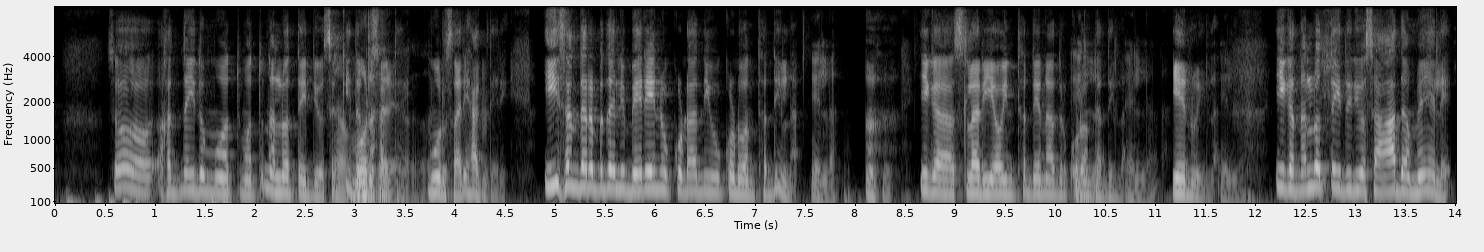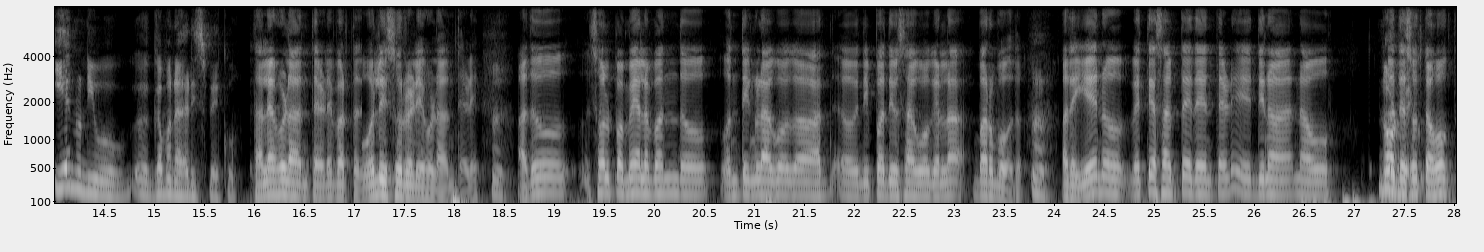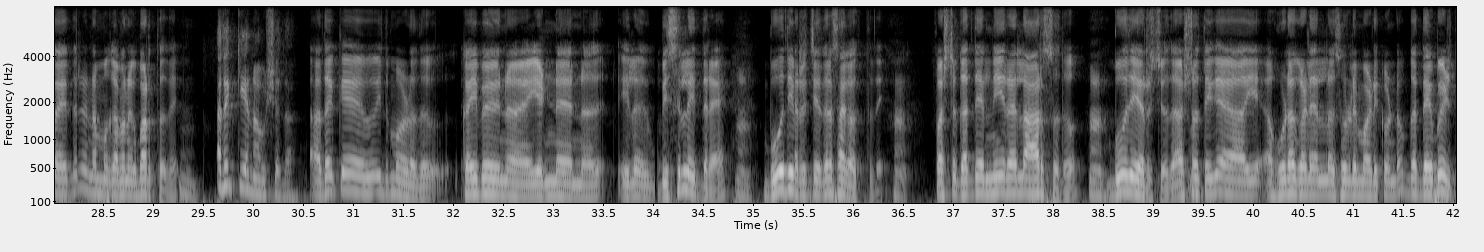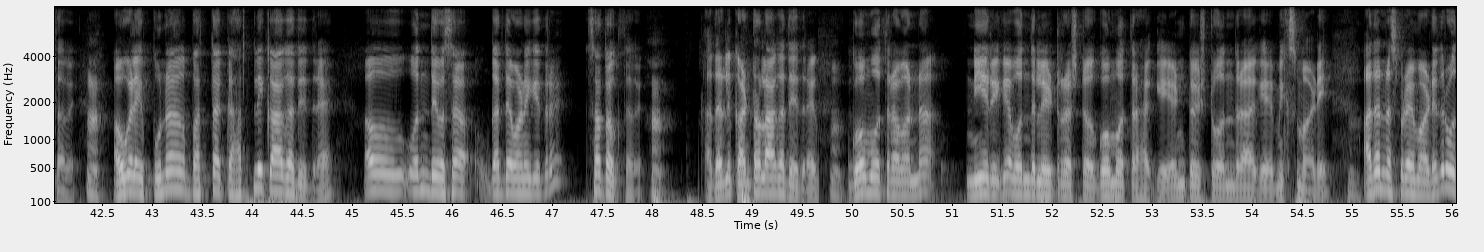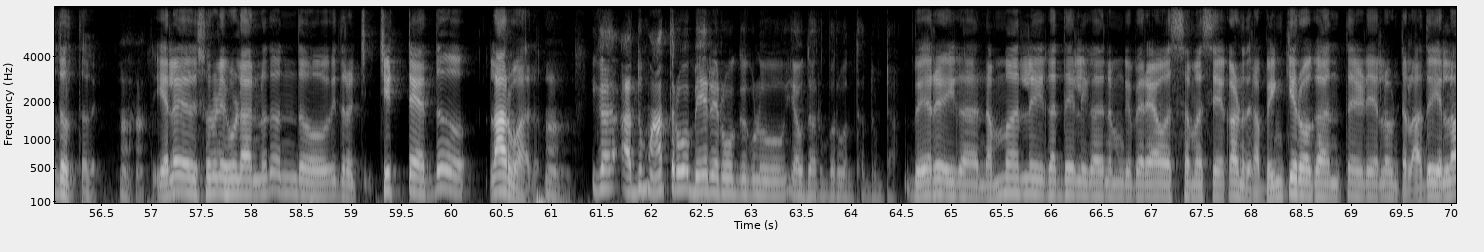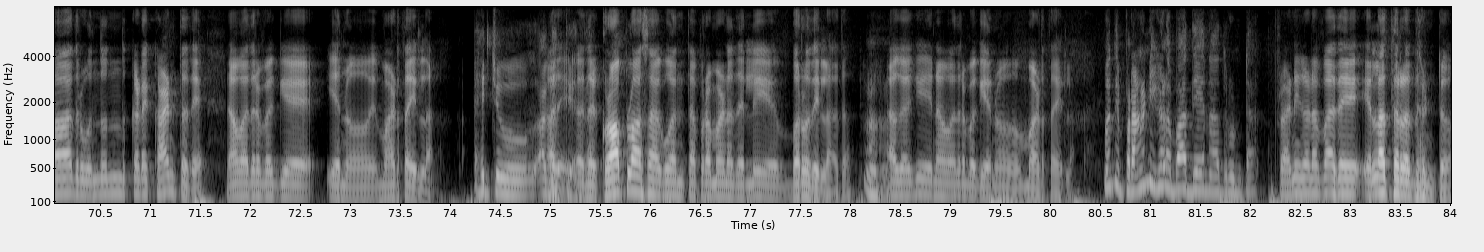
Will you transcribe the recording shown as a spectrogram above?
ಸೊ ಹದಿನೈದು ಮೂವತ್ತು ಮತ್ತು ನಲವತ್ತೈದು ದಿವಸಕ್ಕೆ ಮೂರು ಸಾರಿ. ಮೂರು ಸಾರಿ ಹಾಕ್ತೀರಿ. ಈ ಸಂದರ್ಭದಲ್ಲಿ ಬೇರೆ ಏನು ಕೂಡ ನೀವು ಕೊಡುವಂಥದ್ದು ಇಲ್ಲ. ಹಾಂ ಈಗ ಸ್ಲರಿಯೋ ಇಂಥದ್ದೇನಾದರೂ ಕೊಡುವಂಥದ್ದಿಲ್ಲ? ಇಲ್ಲ. ಏನೂ ಇಲ್ಲ. ಇಲ್ಲ. ಈಗ ನಲ್ವತ್ತೈದು ದಿವಸ ಆದ ಮೇಲೆ ಏನು ನೀವು ಗಮನ ಹರಿಸಬೇಕು? ತಲೆ ಹುಳ ಅಂತೇಳಿ ಬರ್ತದೆ ಒಲಿ ಸುರುಳಿ ಹುಳ ಅಂತೇಳಿ. ಅದು ಸ್ವಲ್ಪ ಮೇಲೆ ಬಂದು ಒಂದು ತಿಂಗಳಾಗುವಾಗ ಒಂದು ಇಪ್ಪತ್ತು ದಿವಸ ಆಗುವಾಗೆಲ್ಲ ಬರ್ಬೋದು. ಅದೇ ಏನು ವ್ಯತ್ಯಾಸ ಆಗ್ತಾ ಇದೆ ಅಂತೇಳಿ ದಿನ ನಾವು ಸುತ್ತ ಹೋಗ್ತಾ ಇದ್ರೆ ನಮ್ಮ ಗಮನಕ್ಕೆ ಬರ್ತದೆ. ಅದಕ್ಕೆ ಏನು ಔಷಧ? ಅದಕ್ಕೆ ಇದು ಮಾಡೋದು ಕೈಬೇವಿನ ಎಣ್ಣೆಯನ್ನು ಇಲ್ಲ ಬಿಸಿಲಿದ್ರೆ ಬೂದಿ ಎರಚಿದ್ರೆ ಸಾಕಾಗ್ತದೆ. ಫಸ್ಟ್ ಗದ್ದೆಯಲ್ಲಿ ನೀರೆಲ್ಲ ಆರಿಸೋದು ಬೂದಿ ಎರಚೋದು. ಅಷ್ಟೊತ್ತಿಗೆ ಹುಡಗಳೆಲ್ಲ ಸುರುಳಿ ಮಾಡಿಕೊಂಡು ಗದ್ದೆ ಬೀಳ್ತವೆ. ಅವುಗಳಿಗೆ ಪುನಃ ಭತ್ತಕ್ಕೆ ಹತ್ತಲಿಕ್ಕೆ ಆಗದಿದ್ರೆ ಅವು ಒಂದು ದಿವಸ ಗದ್ದೆ ಒಣಗಿದ್ರೆ ಸತ್ತೋಗ್ತವೆ. ಅದರಲ್ಲಿ ಕಂಟ್ರೋಲ್ ಆಗದಿದ್ರೆ ಇದ್ರೆ ಗೋಮೂತ್ರವನ್ನ ನೀರಿಗೆ ಒಂದು ಲೀಟರ್ ಅಷ್ಟು ಗೋಮೂತ್ರ ಹಾಕಿ ಎಂಟು ಇಷ್ಟು ಒಂದರ ಹಾಗೆ ಮಿಕ್ಸ್ ಮಾಡಿ ಅದನ್ನು ಸ್ಪ್ರೇ ಮಾಡಿದ್ರೆ ಉದುರ್ತದೆ. ಎಲೆ ಸುರುಳಿ ಹುಳ ಅನ್ನೋದು ಒಂದು ಇದರ ಚಿಟ್ಟೆಯದ್ದು ಚಿಟ್ಟೆದ್ದು ಲಾರ್ವಾ ಅದು. ಈಗ ಅದು ಮಾತ್ರವೋ ಬೇರೆ ರೋಗಗಳು ಯಾವ್ದಾದ್ರು ಬರುವಂಥದ್ದುಂಟಾ? ಬೇರೆ ಈಗ ನಮ್ಮಲ್ಲಿ ಗದ್ದೆಯಲ್ಲಿ ಈಗ ನಮಗೆ ಬೇರೆ ಯಾವ ಸಮಸ್ಯೆ ಕಾಣುದಿಲ್ಲ. ಬೆಂಕಿ ರೋಗ ಅಂತ ಹೇಳಿ ಎಲ್ಲ ಉಂಟಲ್ಲ ಅದು ಎಲ್ಲಾದ್ರೂ ಒಂದೊಂದು ಕಡೆ ಕಾಣ್ತದೆ. ನಾವು ಅದರ ಬಗ್ಗೆ ಏನು ಮಾಡ್ತಾ ಇಲ್ಲ. ಹೆಚ್ಚು ಅದೇ ಅಂದ್ರೆ ಕ್ರಾಪ್ ಲಾಸ್ ಆಗುವಂತ ಪ್ರಮಾಣದಲ್ಲಿ ಬರೋದಿಲ್ಲ ಅದು. ಹಾಗಾಗಿ ನಾವು ಅದರ ಬಗ್ಗೆ ಏನು ಮಾಡ್ತಾ ಇಲ್ಲ. ಮತ್ತೆ ಪ್ರಾಣಿಗಳ ಬಾಧೆ ಏನಾದರೂ ಉಂಟಾ? ಪ್ರಾಣಿಗಳ ಬಾಧೆ ಎಲ್ಲ ಥರದ್ದುಂಟು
